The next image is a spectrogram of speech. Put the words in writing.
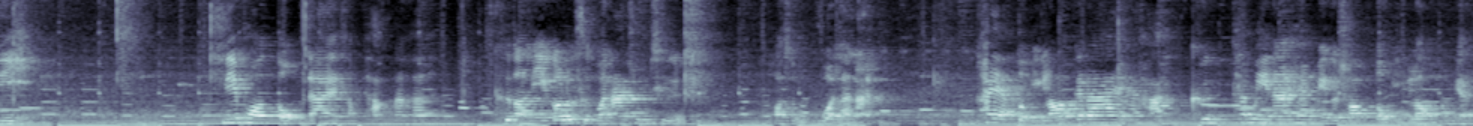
นี่ นี่พอตบได้สักพักนะคะ คือตอนนี้ก็รู้สึกว่าหน้าชุ่มชื้น พอสมควรแล้วนะใครอยากตบอีกรอบก็ได้นะคะ คือถ้ามีหน้าแห้งเมย์ก็ชอบตบอีกรอบเหมือนกัน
